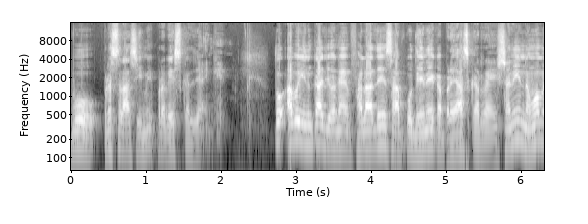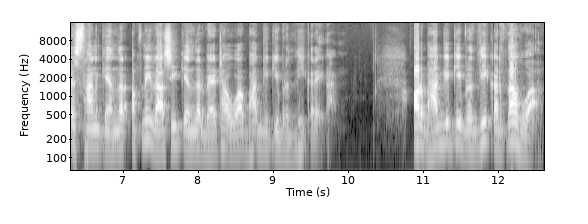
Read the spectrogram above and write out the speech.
वो वृष राशि में प्रवेश कर जाएँगे। तो अब इनका जो है, फलादेश आपको देने का प्रयास कर रहे हैं। शनि नवम स्थान के अंदर अपनी राशि के अंदर बैठा हुआ भाग्य की वृद्धि करेगा। और भाग्य की वृद्धि करता हुआ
